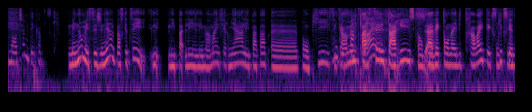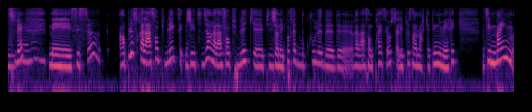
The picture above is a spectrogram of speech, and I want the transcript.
Mon chum était comme tu Mais non, mais c'est génial parce que, tu sais, les, les, pa- les- les mamans infirmières, les papas euh, pompiers, c'est Oui, quand même facile. Je tu- avec ton habit de travail, t'expliques ce que tu fais. Mais c'est ça. En plus, relations publiques, tu j'ai étudié en relations publiques, euh, puis j'en ai pas fait beaucoup là, de, de relations de presse et autres. J'étais allée plus dans le marketing numérique. Mais tu sais, même,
